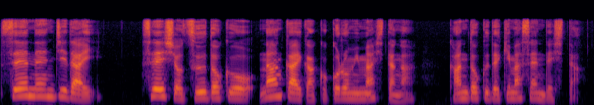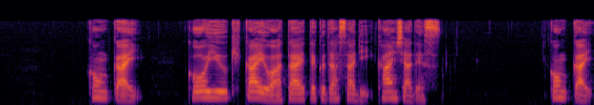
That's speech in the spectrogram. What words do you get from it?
青年時代聖書通読を何回か試みましたが監読できませんでした。今回こういう機会を与えてくださり感謝です。今回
